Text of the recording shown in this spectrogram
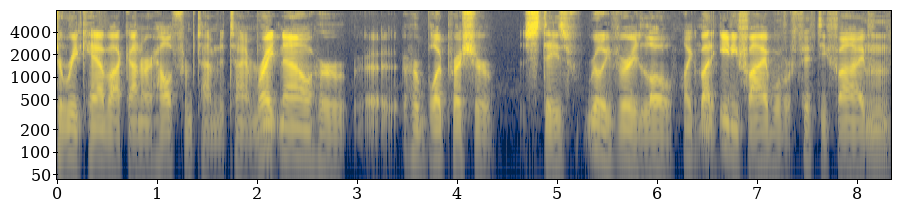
to wreak havoc on her health from time to time. Right now, her uh, her blood pressure stays really very low, like about mm. 85 over 55. Mm.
